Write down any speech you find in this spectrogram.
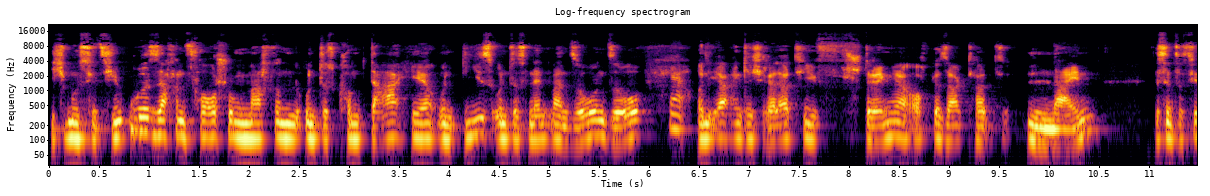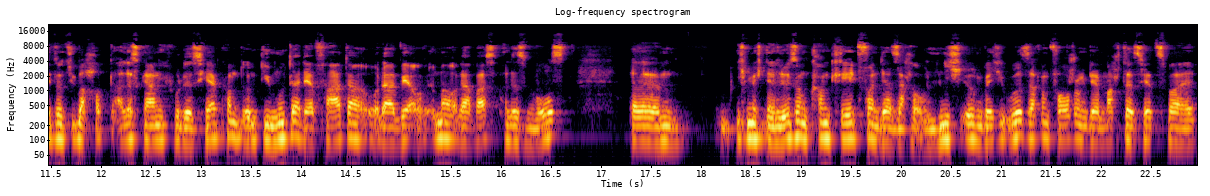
ich muss jetzt hier Ursachenforschung machen und das kommt daher und dies und das nennt man so und so. Ja. Und er eigentlich relativ streng ja auch gesagt hat, nein, es interessiert uns überhaupt alles gar nicht, wo das herkommt und die Mutter, der Vater oder wer auch immer oder was, alles Wurst. Ähm, ich möchte eine Lösung konkret von der Sache und nicht irgendwelche Ursachenforschung, der macht das jetzt, weil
